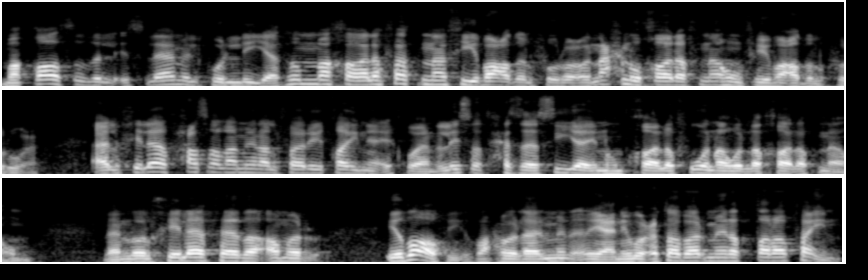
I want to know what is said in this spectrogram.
مقاصد الإسلام الكلية ثم خالفتنا في بعض الفروع نحن خالفناهم في بعض الفروع. الخلاف حصل من الفريقين يا إخوان ليست حساسية إنهم خالفونا ولا خالفناهم لأنه الخلاف هذا أمر إضافي صح ولا يعني معتبر من الطرفين.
